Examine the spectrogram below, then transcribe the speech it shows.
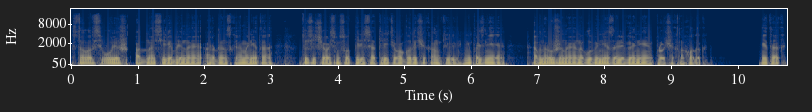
стала всего лишь одна серебряная орденская монета – 1853 года чеканки, не позднее, обнаруженная на глубине залегания прочих находок. Итак,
